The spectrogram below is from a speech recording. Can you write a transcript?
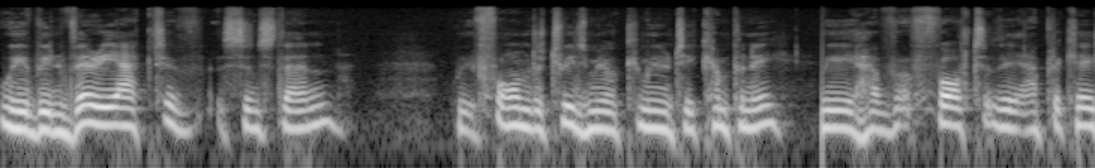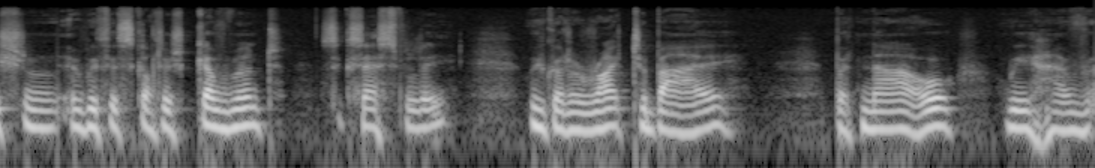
We've been very active since then. We formed a Tweedsmuir Community Company. We have fought the application with the Scottish Government successfully. We've got a right to buy, but now we have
